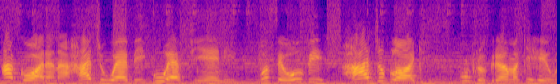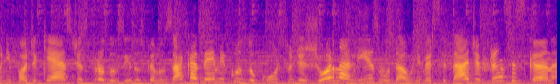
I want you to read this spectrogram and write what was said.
Agora na Rádio Web UFN, você ouve Rádio Blog, um programa que reúne podcasts produzidos pelos acadêmicos do curso de jornalismo da Universidade Franciscana.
